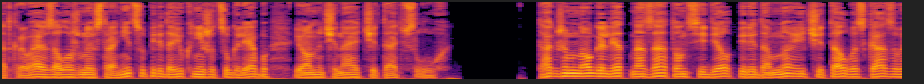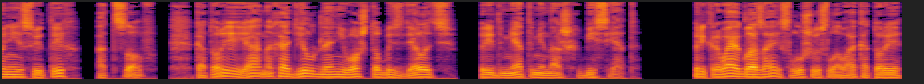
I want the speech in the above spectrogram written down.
Открываю заложенную страницу, передаю книжицу Глебу, и он начинает читать вслух. Так же много лет назад он сидел передо мной и читал высказывания святых отцов, которые я находил для него, чтобы сделать предметами наших бесед. Прикрываю глаза и слушаю слова, которые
